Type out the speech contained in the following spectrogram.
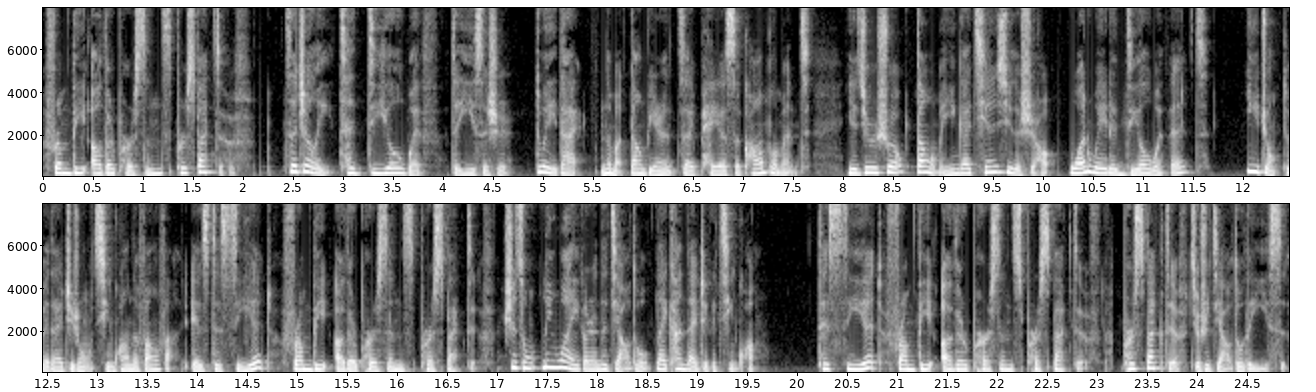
from the other person's perspective. 在这里，to deal with 的意思是对待。那么，当别人在 pay us a compliment，也就是说，当我们应该谦虚的时候，one way to deal with it 一种对待这种情况的方法 is to see it from the other person's perspective，是从另外一个人的角度来看待这个情况。To see it from the other person's perspective，perspective 就是角度的意思。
